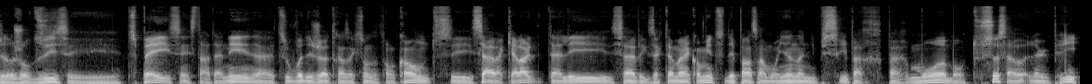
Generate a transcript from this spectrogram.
Aujourd'hui, c'est tu payes, c'est instantané, euh, tu vois déjà la transaction dans ton compte, ils savent à quelle heure tu es allé, ils savent exactement combien tu dépenses en moyenne en épicerie par, par mois. Bon, tout ça, ça a un prix.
